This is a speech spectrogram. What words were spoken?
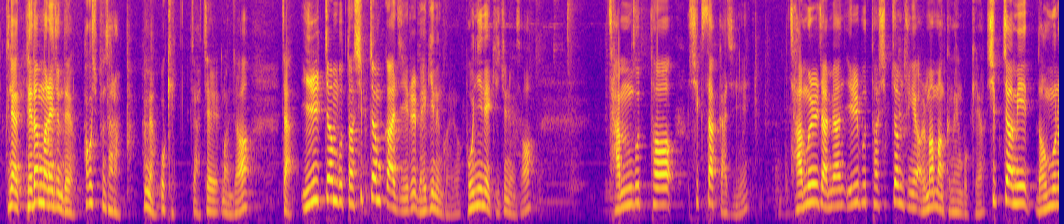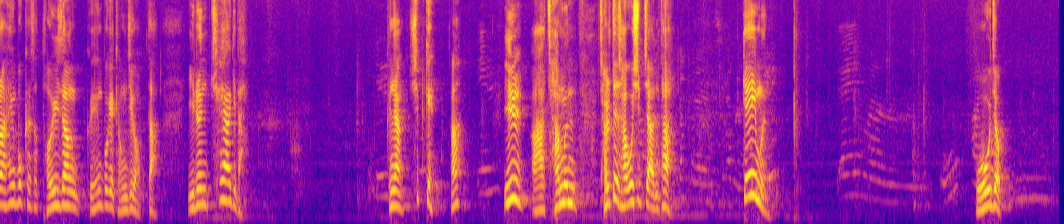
그냥 대답만 해주면 돼요. 하고 싶은 사람 한 명. 오케이. 자, 제일 먼저. 자, 1점부터 10점까지를 매기는 거예요. 본인의 기준에서. 잠부터 식사까지. 잠을 자면 1부터 10점 중에 얼마만큼 행복해요? 10점이 너무나 행복해서 더 이상 그 행복의 경지가 없다. 일은 최악이다. 그냥 쉽게. 어? 1. 아, 잠은 절대 자고 싶지 않다. 게임은 게임은 5점.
